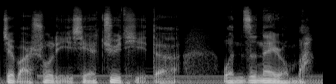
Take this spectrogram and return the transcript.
这本书里一些具体的文字内容吧。《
